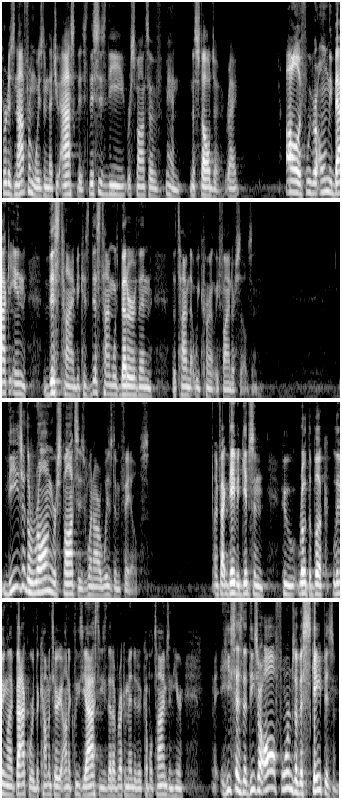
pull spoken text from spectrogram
For it is not from wisdom that you ask this. This is the response of, man, nostalgia, right? Oh, if we were only back in this time, because this time was better than the time that we currently find ourselves in. These are the wrong responses when our wisdom fails. In fact, David Gibson who wrote the book Living Life Backward, the commentary on Ecclesiastes that I've recommended a couple times in here, he says that these are all forms of escapism.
